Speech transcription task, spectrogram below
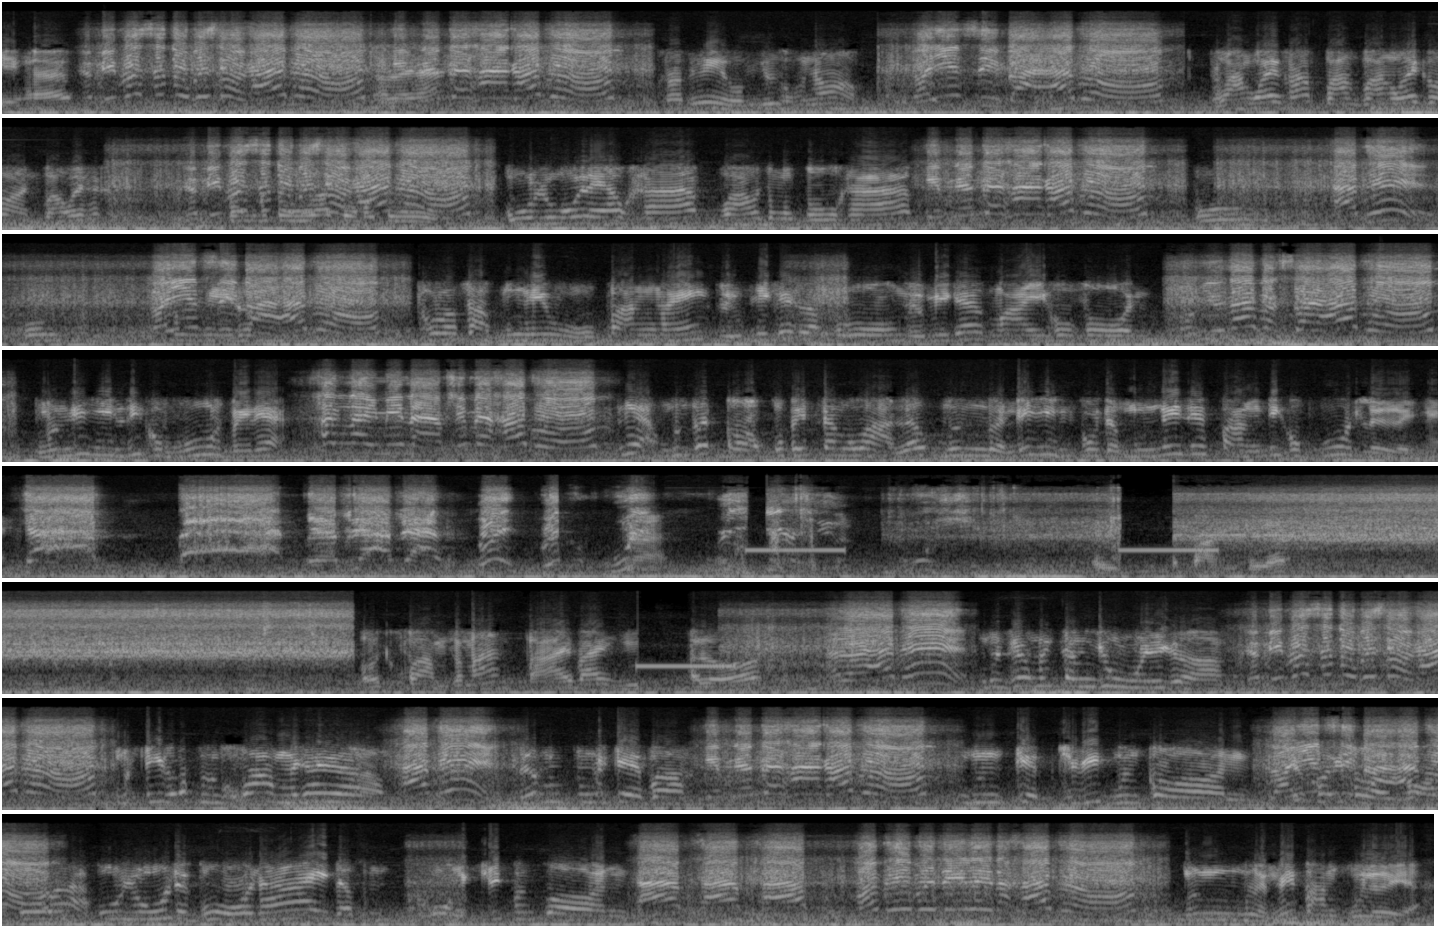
ดีครับมีพัสดุไปส่งครับผมอะไรนะเดินทางครับผมครับพี่ผมอยู่ข้างนอกร้อยยี่สิบบาทครับผมวางไว้ครับวางวางไว้ก่อนวางไว้ครับเดี๋ยวมีพัสดุไปส่งครับผมกูรู้แล้วครับวางไว้ตรงประตูครับเก็บเงินเดินทางครับผมกูครับพี่กูร้อยยี่สิบบาทครับผมโทรศัพท์มึงมีหูฟังไหมหรือมีแค่ลำโพงหรือมีแค่ไมโครโฟนผมอยู่หน้าปากซอยครับผมมึงได้ยินที่กูพูดไหมเนี่ยข้างในมีหนามใช่ไหมครับผมเนี่ยมึงก็ตอบกูเป็นจังหวะแล้วมึงเหมือนได้ยินกูแต่มึงไม่ได้ฟังที่กูพูดเลยไง จ้าเบียบเบียบเบียบเฮ้ยเฮ้ยเฮ้ยเฮ้ย ฟังไปแล้วลดความสมั้งตายไปฮัลโหลอะไรครับพี่มึงยังไม่ตั้งอยู่อีกเหรอเดี๋ยวมีพัสดุไปส่งครับผมเมื่อกี้รถมึงคว่ำไม่ใช่เหรอครับพี่แล้วมึงไม่เจ็บเหรอะเก็บเงินเดินทางครับผมมึงเก็บชีวิตมึงก่อนร้อยยี่สิบบาทครับเดี๋ยวผมค่อยส่งของกูอะกูรู้เดี๋ยวกูโอนให้แต่มึงห่วงชีวิตมึงก่อนครับครับครับพร้อมเพย์พอดีเลยนะครับผมมึงเหมือนไม่ฟังกูเลยอะ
